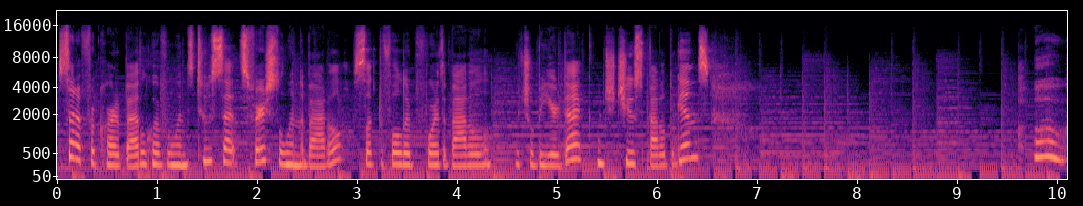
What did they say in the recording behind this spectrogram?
set up for card battle. Whoever wins two sets first will win the battle. Select a folder before the battle, which will be your deck. Once you choose, battle begins. Oh.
